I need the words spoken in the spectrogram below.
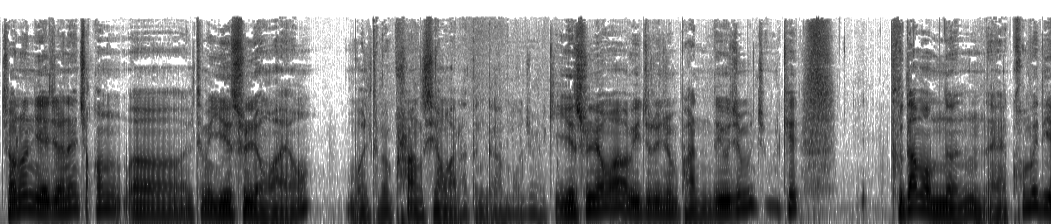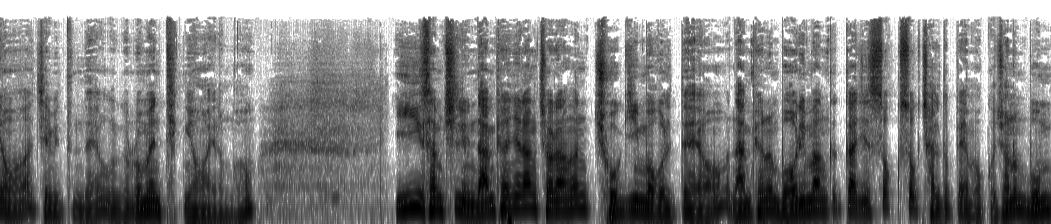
저는 예전에 조금, 어, 이를테면 예술 영화요. 뭐, 이를테면 프랑스 영화라든가 뭐 좀 이렇게 예술 영화 위주로 좀 봤는데 요즘은 좀 이렇게 부담 없는 네, 코미디 영화가 재밌던데요. 그리고 로맨틱 영화 이런 거. 2237님, 남편이랑 저랑은 조기 먹을 때요. 남편은 머리만 끝까지 쏙쏙 잘도 빼먹고, 저는 몸,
